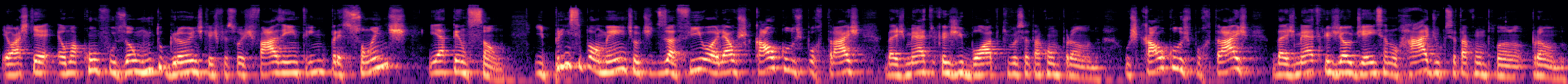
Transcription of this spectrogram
eu acho que é, é uma confusão muito grande que as pessoas fazem entre impressões e atenção. E principalmente eu te desafio a olhar os cálculos por trás das métricas de Ibope que você está comprando, os cálculos por trás das métricas de audiência no rádio que você está comprando,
